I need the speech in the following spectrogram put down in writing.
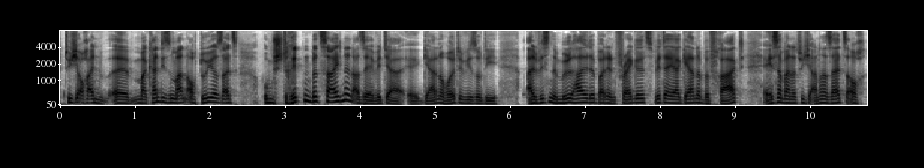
Natürlich auch ein, äh, man kann diesen Mann auch durchaus als umstritten bezeichnen. Also er wird ja äh, gerne heute wie so die allwissende Müllhalde bei den Fraggles, wird er ja gerne befragt. Er ist aber natürlich andererseits auch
